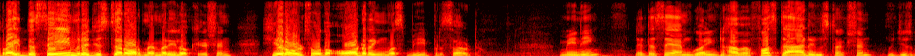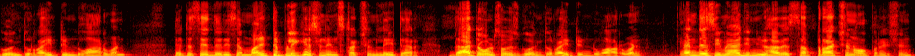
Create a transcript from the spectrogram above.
write the same register or memory location. Here also the ordering must be preserved. Meaning, let us say I am going to have a first add instruction which is going to write into R1. Let us say there is a multiplication instruction later that also is going to write into R1. And just imagine you have a subtraction operation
